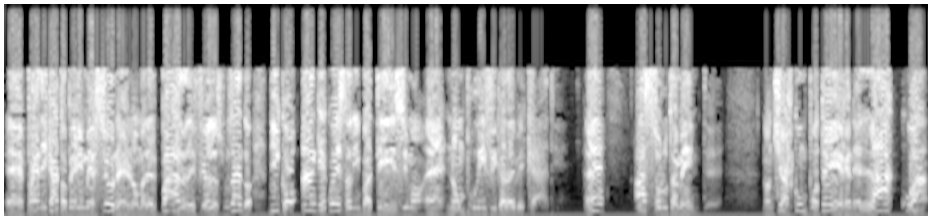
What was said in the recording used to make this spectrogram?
eh, praticato per immersione nel nome del Padre, del Figlio e del Spirito Santo, dico anche questo di battesimo eh, non purifica dai peccati. Eh? Assolutamente. Non c'è alcun potere nell'acqua,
